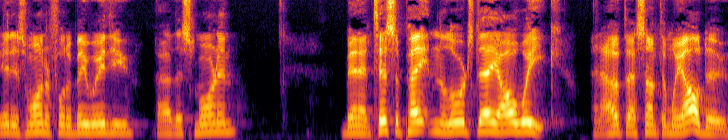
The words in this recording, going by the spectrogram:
It is wonderful to be with you uh, this morning. Been anticipating the Lord's Day all week, and I hope that's something we all do.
